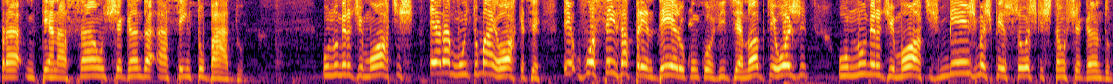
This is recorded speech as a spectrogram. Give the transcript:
para internação, chegando a ser entubado. O número de mortes era muito maior. Quer dizer, eu, vocês aprenderam com o Covid-19, porque hoje o número de mortes, mesmo as pessoas que estão chegando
